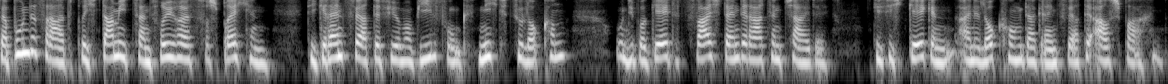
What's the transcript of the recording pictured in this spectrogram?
Der Bundesrat bricht damit sein früheres Versprechen, die Grenzwerte für Mobilfunk nicht zu lockern und übergeht zwei Ständeratsentscheide, die sich gegen eine Lockerung der Grenzwerte aussprachen.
